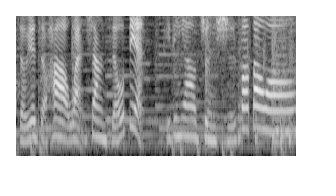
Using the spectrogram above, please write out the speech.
九月九号晚上九点，一定要准时报到哦。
